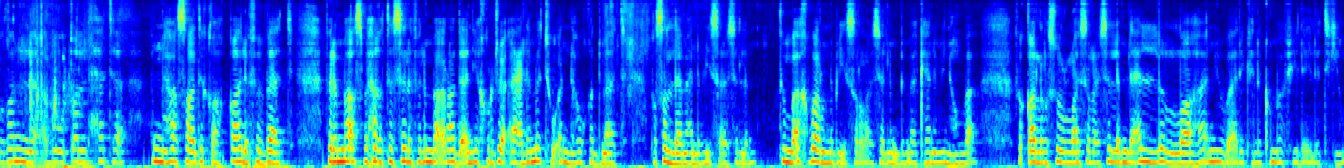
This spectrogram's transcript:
وظن أبو طلحة أنها صادقة قال فبات. فلما أصبح اغتسل فلما أراد أن يخرج أعلمته أنه قد مات فصلى مع النبي صلى الله عليه وسلم. ثم أخبر النبي صلى الله عليه وسلم بما كان منهما. فقال رسول الله صلى الله عليه وسلم لعل الله أن يبارك لكما في ليلتكم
